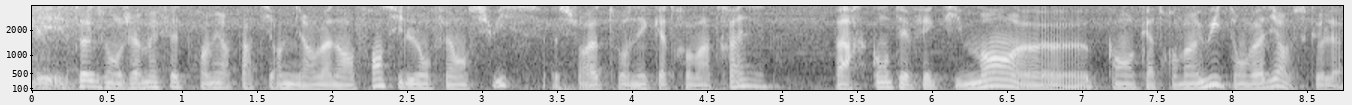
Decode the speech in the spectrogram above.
Les Tugs n'ont jamais fait de première partie de Nirvana en France, ils l'ont fait en Suisse sur la tournée 93. Par contre, effectivement, euh, qu'en 88, on va dire, parce que la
